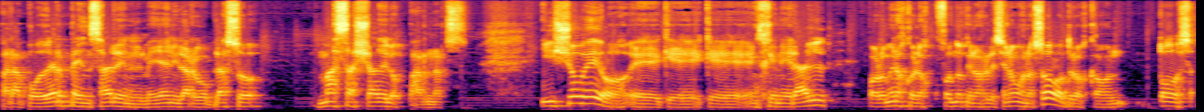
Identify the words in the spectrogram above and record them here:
para poder pensar en el mediano y largo plazo más allá de los partners. Y yo veo eh, que, en general, por lo menos con los fondos que nos relacionamos nosotros, con todos,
